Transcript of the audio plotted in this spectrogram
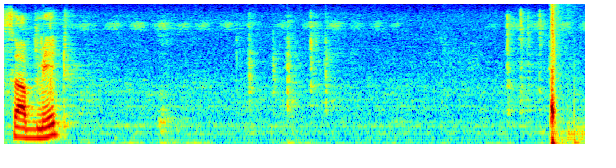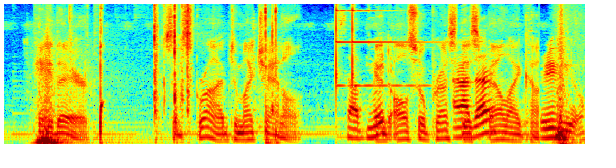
submit Hey there. Subscribe to my channel submit and also press this bell icon. review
